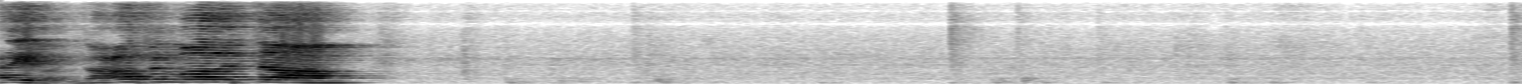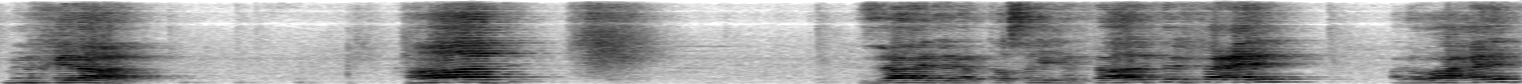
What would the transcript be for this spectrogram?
أيضا نوعه في الماضي التام. من خلال هاد زائد التصريف الثالث للفعل هذا واحد.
